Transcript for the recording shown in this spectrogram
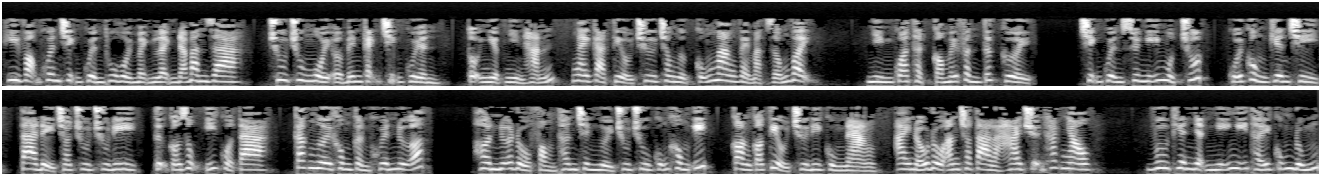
Hy vọng khuyên trịnh quyền thu hồi mệnh lệnh đã ban ra, Chu Chu ngồi ở bên cạnh trịnh quyền, tội nghiệp nhìn hắn, ngay cả tiểu trư trong ngực cũng mang vẻ mặt giống vậy. Nhìn qua thật có mấy phần tức cười. Trịnh quyền suy nghĩ một chút, cuối cùng kiên trì, ta để cho Chu Chu đi, tự có dụng ý của ta, các ngươi không cần khuyên nữa. Hơn nữa đồ phòng thân trên người Chu Chu cũng không ít, còn có tiểu trừ đi cùng nàng, ai nấu đồ ăn cho ta là hai chuyện khác nhau. Vưu Thiên nhận nghĩ nghĩ thấy cũng đúng,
